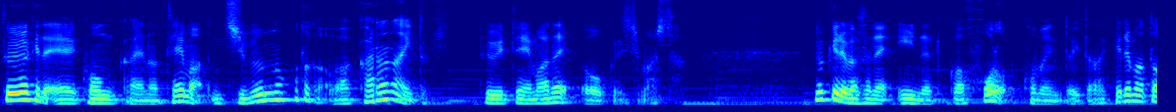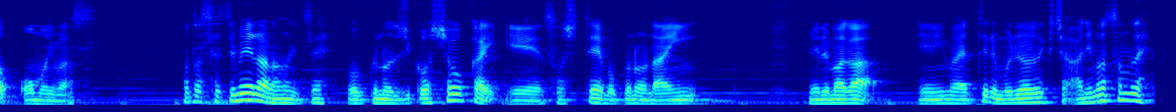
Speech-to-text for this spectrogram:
というわけで、今回のテーマ、自分のことがわからないときというテーマでお送りしました。よければですね、いいねとかフォロー、コメントいただければと思います。また説明欄の方にですね、僕の自己紹介、えー、そして僕の LINE、メルマガ、えー、今やってる無料レクチャーありますので、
